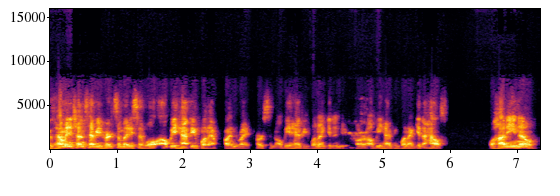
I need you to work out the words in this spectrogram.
Because how many times have you heard somebody say, Well, I'll be happy when I find the right person. I'll be happy when I get a new car. I'll be happy when I get a house. Well, how do you know?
